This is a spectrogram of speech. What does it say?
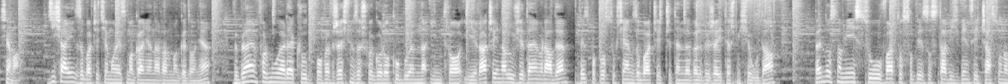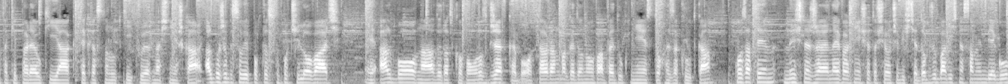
Siema. Dzisiaj zobaczycie moje zmagania na Ranmagedonie. Wybrałem formułę rekrut, bo we wrześniu zeszłego roku byłem na intro i raczej na luzie dałem radę, więc po prostu chciałem zobaczyć, czy ten level wyżej też mi się uda. Będąc na miejscu, warto sobie zostawić więcej czasu na takie perełki jak te krasnoludki i królewna Śnieżka, albo żeby sobie po prostu pochillować, y, albo na dodatkową rozgrzewkę, bo ta Ranmagedonowa według mnie jest trochę za krótka. Poza tym myślę, że najważniejsze to się oczywiście dobrze bawić na samym biegu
